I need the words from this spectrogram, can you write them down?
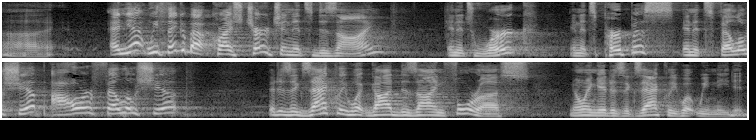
Uh, and yet we think about Christ Church in its design, in its work, in its purpose, in its fellowship, our fellowship. It is exactly what God designed for us, knowing it is exactly what we needed,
